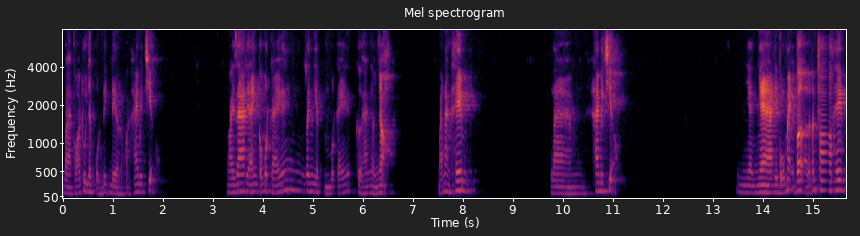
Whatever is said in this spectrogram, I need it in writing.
và có thu nhập ổn định đều là khoảng 20 triệu. Ngoài ra thì anh có một cái doanh nghiệp một cái cửa hàng nhỏ nhỏ bán hàng thêm là 20 triệu. Nhà, nhà thì bố mẹ vợ là vẫn cho thêm.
